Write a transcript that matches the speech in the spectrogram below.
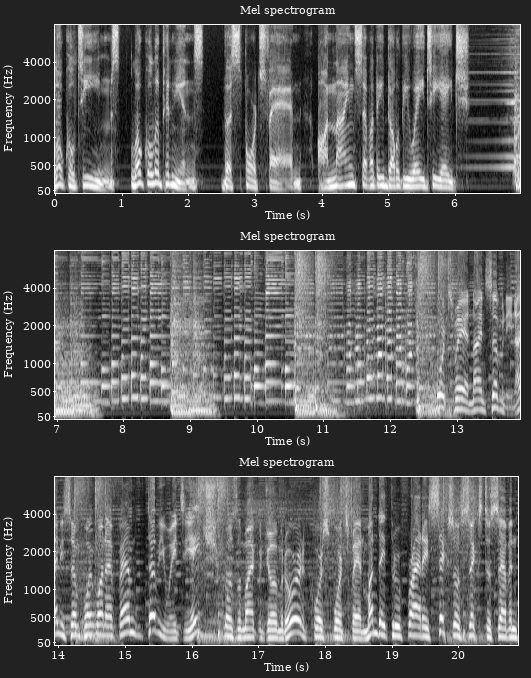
Local teams, local opinions. The Sports Fan on 970 WATH. Sports Fan 970, 97.1 FM, WATH. Mike with Joe Medora, and of course, Sports Fan Monday through Friday, 606 to 7.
